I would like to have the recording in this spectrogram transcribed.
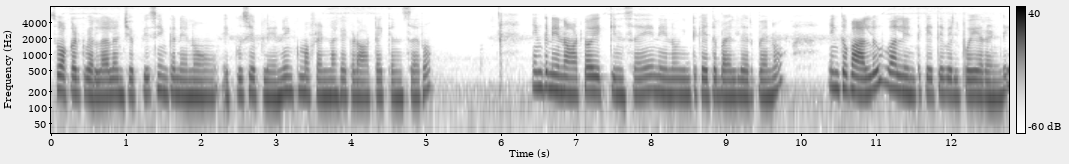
సో అక్కడికి వెళ్ళాలని చెప్పేసి ఇంకా నేను ఎక్కువసేపు లేను. ఇంక మా ఫ్రెండ్ నాకు ఇక్కడ ఆటో ఎక్కించారు ఇంక నేను ఆటో ఎక్కించాయి నేను ఇంటికైతే బయలుదేరిపోయాను. ఇంకా వాళ్ళు వాళ్ళ ఇంటికైతే వెళ్ళిపోయారండి.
